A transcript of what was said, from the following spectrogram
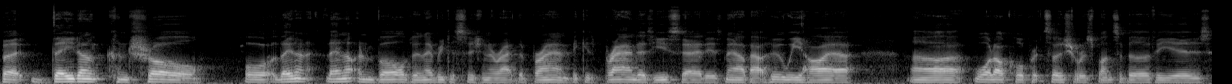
but they don't control or they don't they're not involved in every decision around the brand because brand, as you said, is now about who we hire, uh, what our corporate social responsibility is,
